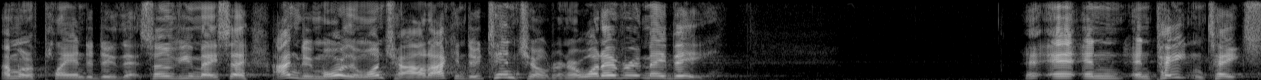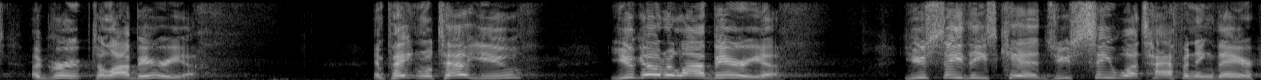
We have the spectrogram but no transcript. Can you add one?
I'm going to plan to do that. Some of you may say, I can do more than one child, I can do 10 children, or whatever it may be. And, and, and Peyton takes a group to Liberia. And Peyton will tell you, you go to Liberia, you see these kids, you see what's happening there.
